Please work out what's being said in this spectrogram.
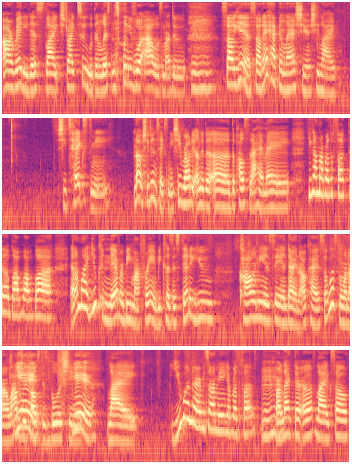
already that's like strike two within less than 24 hours, my dude. Mm-hmm. So yeah, so that happened last year, and she like she texted me. No, she didn't text me. She wrote it under the uh, the post that I had made. You got my brother fucked up, blah blah blah blah. And I'm like, you can never be my friend because instead of you calling me and saying, Dana, okay, so what's going on? Why would you post this bullshit? Yeah. Like, you wonder every time me and your brother fuck Mm-hmm. or lack thereof. Like, so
